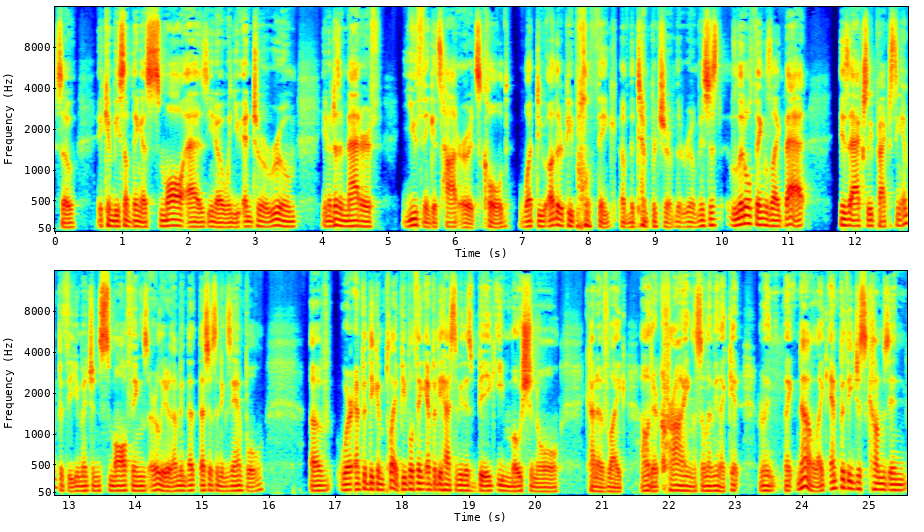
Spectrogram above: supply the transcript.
So it can be something as small as, you know, when you enter a room, you know, it doesn't matter if you think it's hot or it's cold. What do other people think of the temperature of the room? It's just little things like that is actually practicing empathy. You mentioned small things earlier. I mean, that, that's just an example of where empathy can play. People think empathy has to be this big emotional kind of like, oh, they're crying. So let me like get really like, no, like empathy just comes in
